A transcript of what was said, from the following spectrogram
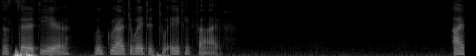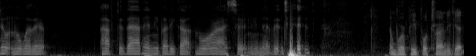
the third year, we graduated to eighty-five. I don't know whether after that anybody got more. I certainly never did. And were people trying to get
